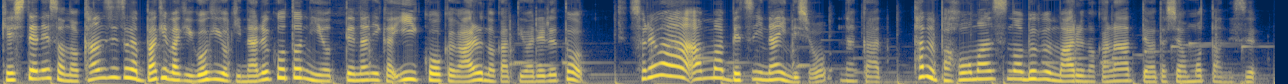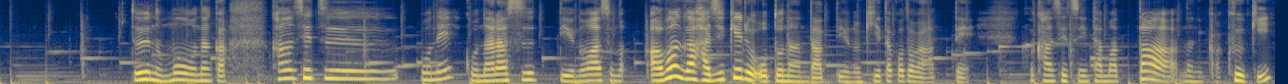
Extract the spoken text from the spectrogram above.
決してね、その関節がバキバキゴキゴキなることによって何かいい効果があるのかって言われると、それはあんま別にないんでしょ？なんか多分パフォーマンスの部分もあるのかなって私は思ったんです。というのもなんか関節をねこう鳴らすっていうのはその泡が弾ける音なんだっていうのを聞いたことがあって関節に溜まった何か空気？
